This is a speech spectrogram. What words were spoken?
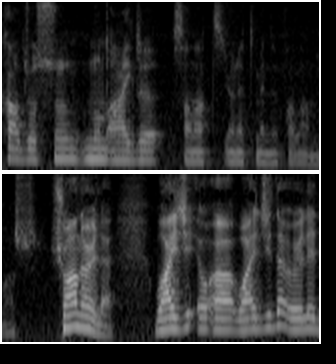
kadrosunun ayrı sanat yönetmeni falan var. Şu an öyle. YG, e, YG'de öyle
